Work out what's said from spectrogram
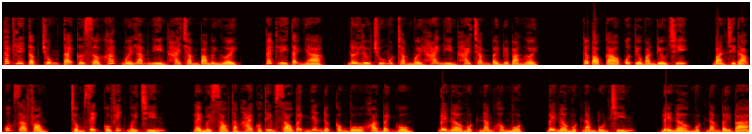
cách ly tập trung tại cơ sở khác 15.230 người, cách ly tại nhà, nơi lưu trú 112.273 người. Theo báo cáo của tiểu ban điều trị, Ban chỉ đạo quốc gia phòng chống dịch COVID-19, ngày 16 tháng 2 có thêm 6 bệnh nhân được công bố khỏi bệnh gồm BN1501, BN1549, BN1573,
